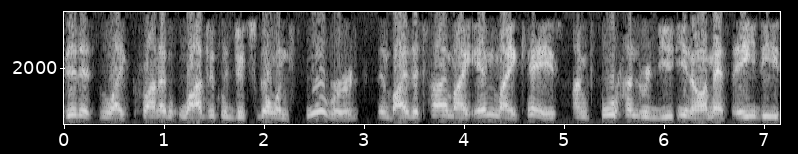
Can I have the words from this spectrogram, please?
did it like chronologically, just going forward, then by the time I end my case, I'm 400. y- You know, I'm at AD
